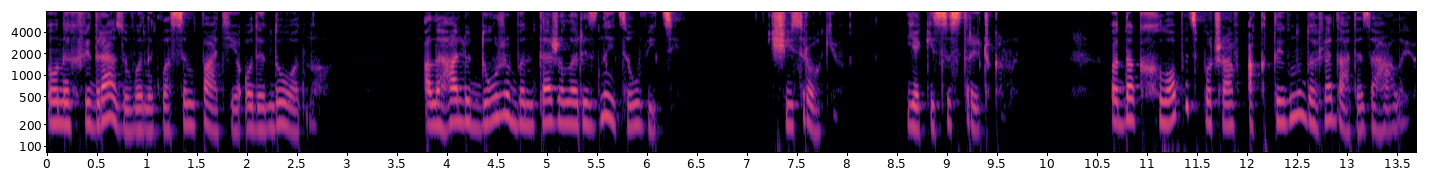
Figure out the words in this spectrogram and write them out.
У них відразу виникла симпатія один до одного. Але Галю дуже бентежила різниця у віці шість років, як і з сестричками. Однак хлопець почав активно доглядати за Галею.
